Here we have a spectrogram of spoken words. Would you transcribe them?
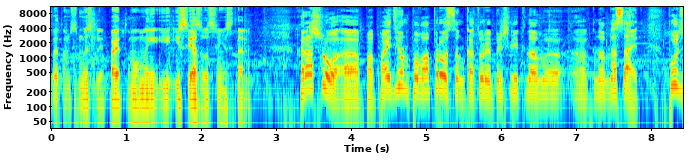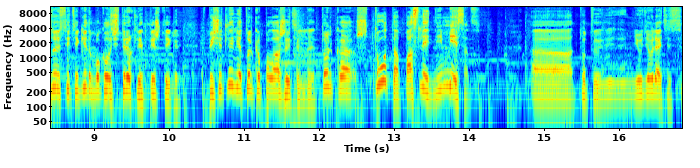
в этом смысле, поэтому мы и, и связываться не стали. Хорошо, э, по- пойдем по вопросам, которые пришли к нам, э, э, к нам на сайт. Пользуюсь этим гидом около 4 лет, пишет Игорь. Впечатления только положительные. Только что-то последний месяц. Тут не удивляйтесь,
